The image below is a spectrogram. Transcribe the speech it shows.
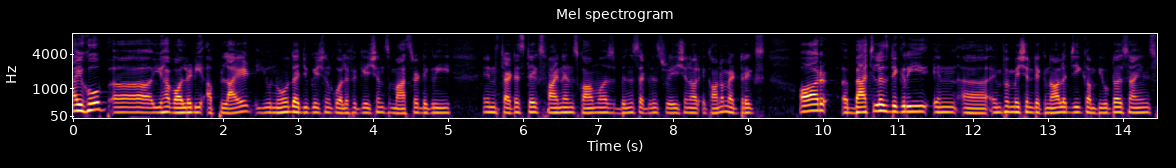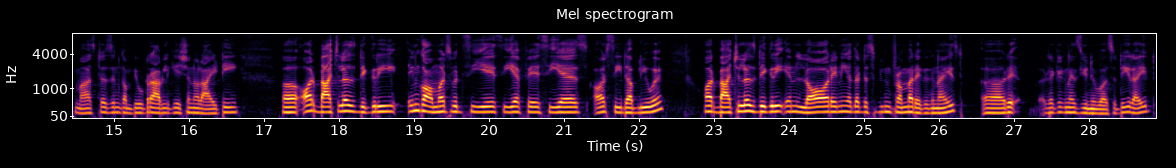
I hope uh, you have already applied. You know the educational qualifications, master degree in statistics, finance, commerce, business administration or econometrics or a bachelor's degree in uh, information technology, computer science, master's in computer application or IT, uh, or bachelor's degree in commerce with CA, CFA, CS or CWA, or bachelor's degree in law or any other discipline from a recognized uh, re recognized university, right?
